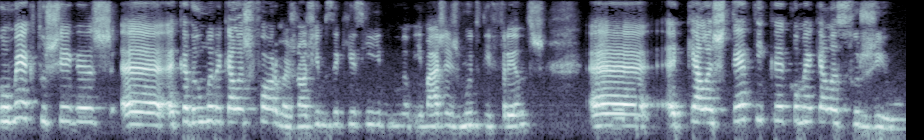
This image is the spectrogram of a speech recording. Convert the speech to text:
como é que tu chegas a, a, cada uma daquelas formas? Nós vimos aqui assim, imagens muito diferentes. Uh, aquela estética, como é que ela surgiu?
